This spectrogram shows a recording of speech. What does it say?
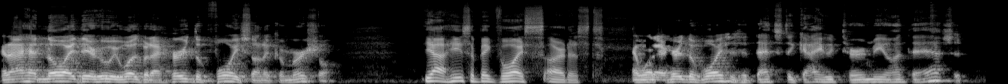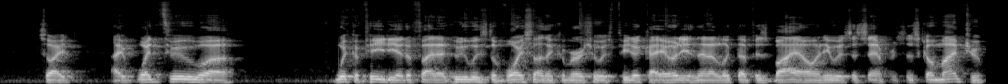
and I had no idea who he was, but I heard the voice on a commercial. Yeah, he's a big voice artist. And when I heard the voice, I said, "That's the guy who turned me on to acid." So I I went through uh, Wikipedia to find out who was the voice on the commercial. It was Peter Coyote, and then I looked up his bio, and he was a San Francisco mime troupe,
